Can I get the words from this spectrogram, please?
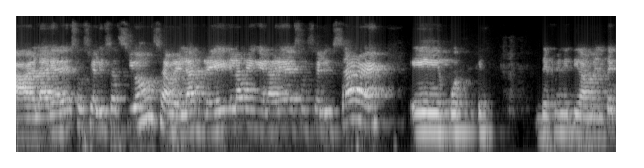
al área de socialización, saber las reglas en el área de socializar, eh, pues definitivamente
